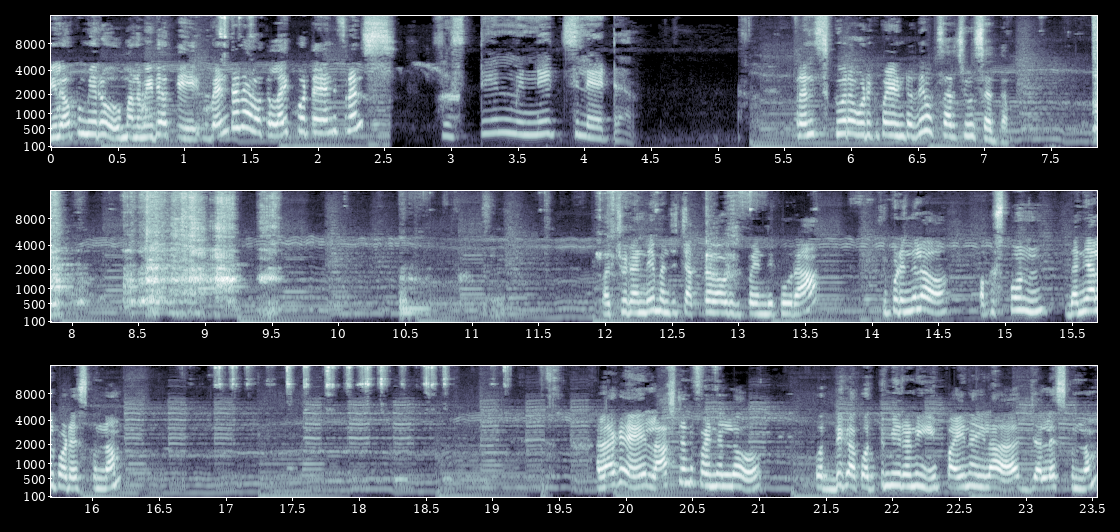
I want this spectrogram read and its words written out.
ఈ లోపు మీరు మన వీడియోకి వెంటనే ఒక లైక్ కొట్టేయండి ఫ్రెండ్స్. 15 minutes later. ఫ్రెండ్స్ కూర ఉడికిపోయి ఉంటుంది. ఒకసారి చూసేద్దాం. చూడండి మంచి చక్కగా ఉడికిపోయింది కూర. ఇప్పుడు ఇందులో ఒక స్పూన్ ధనియాలు పొడేసుకుందాం అలాగే లాస్ట్ అండ్ ఫైనల్లో కొద్దిగా కొత్తిమీరని పైన ఇలా జల్లేసుకుందాం?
